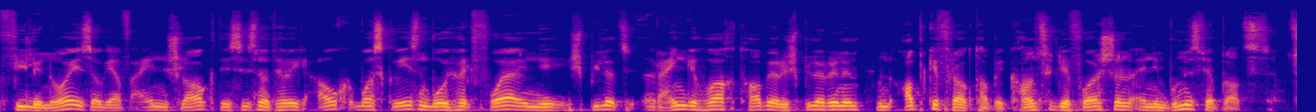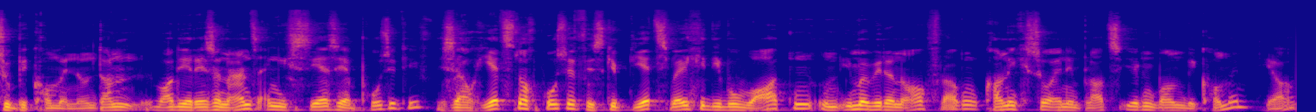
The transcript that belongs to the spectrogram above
viele neue, sage ich auf einen Schlag, das ist natürlich auch was gewesen, wo ich halt vorher in die Spieler reingehorcht habe, ihre Spielerinnen und abgefragt habe, kannst du dir vorstellen, einen Bundeswehrplatz zu bekommen? Und dann war die Resonanz eigentlich sehr, sehr positiv. Ist auch jetzt noch positiv. Es gibt jetzt welche, die wo warten und immer wieder nachfragen, kann ich so einen Platz irgendwann bekommen? Ja.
